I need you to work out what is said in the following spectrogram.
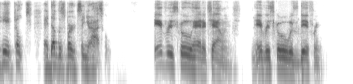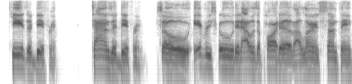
head coach at Douglas Byrd Senior High School? Every school had a challenge. Mm-hmm. Every school was different. Kids are different. Times are different. So every school that I was a part of, I learned something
